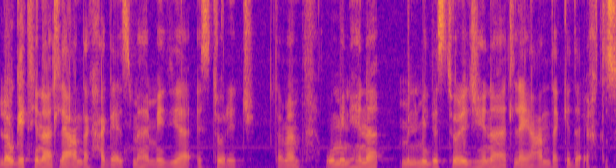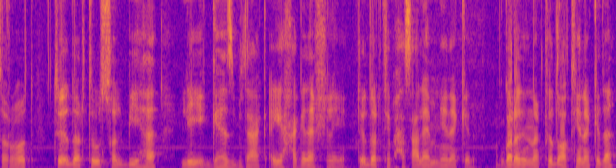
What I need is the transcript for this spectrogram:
لو جيت هنا هتلاقي عندك حاجة اسمها Media Storage تمام؟ ومن هنا من ال Media Storage هنا هتلاقي عندك كده اختصارات تقدر توصل بيها للجهاز بتاعك أي حاجة داخلية تقدر تبحث عليها من هنا كده. مجرد إنك تضغط هنا كده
